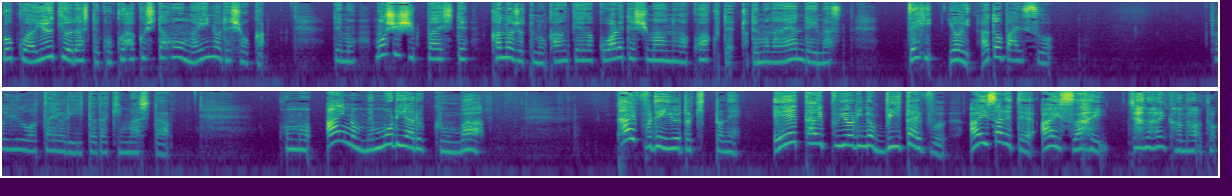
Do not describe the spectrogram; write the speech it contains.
僕は勇気を出して告白した方がいいのでしょうか？でも、もし失敗して彼女との関係が壊れてしまうのが怖くてとても悩んでいます。ぜひ、良いアドバイスを。というお便りいただきました。この愛のメモリアルくんは、タイプで言うときっとね、A タイプ寄りの B タイプ、愛されて愛す愛じゃないかなと、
